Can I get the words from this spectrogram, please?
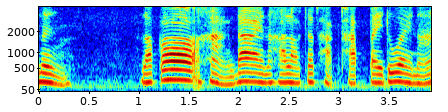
หนึ่งแล้วก็ห่างได้นะคะ เราจะถักทับไปด้วยนะ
